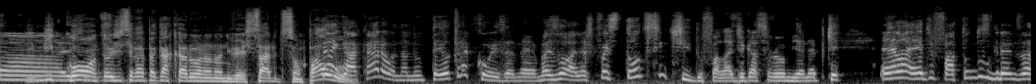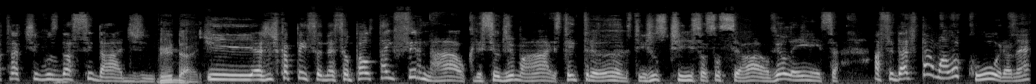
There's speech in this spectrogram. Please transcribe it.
e me conta, hoje você vai pegar carona no aniversário de São Paulo? Pegar carona, não tem outra coisa, né? Mas olha, acho que faz todo sentido falar de gastronomia, né? Porque ela é de fato um dos grandes atrativos da cidade. Verdade. E a gente fica pensando, né? São Paulo está infernal, cresceu demais, tem trânsito, tem injustiça social, violência. A cidade está uma loucura, né?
